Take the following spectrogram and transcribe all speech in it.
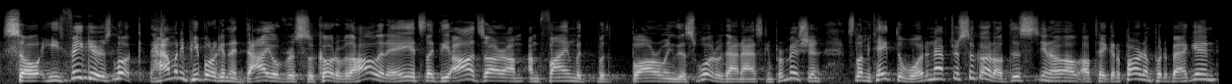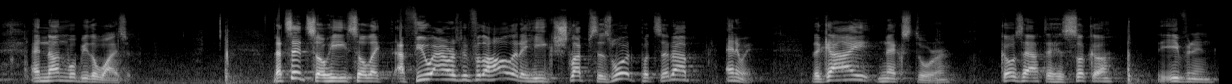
So he figures, look, how many people are going to die over Sukkot over the holiday? It's like the odds are I'm, I'm fine with, with borrowing this wood without asking permission. So let me take the wood, and after Sukkot, I'll just, you know, I'll, I'll take it apart and put it back in, and none will be the wiser. That's it. So he, so like a few hours before the holiday, he schleps his wood, puts it up. Anyway, the guy next door goes out to his sukkah the evening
